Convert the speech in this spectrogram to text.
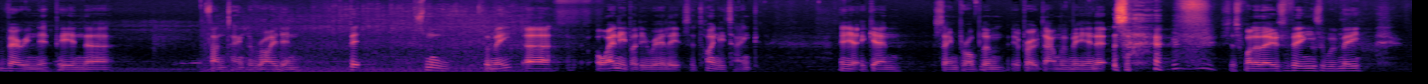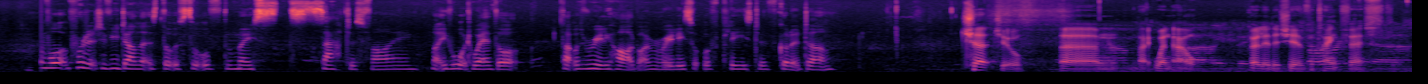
very nippy and fun tank to ride in. Bit small for me, uh, or anybody really. It's a tiny tank, and yet again, same problem. It broke down with me in it. So it's just one of those things with me. What project have you done that thought was sort of the most satisfying? Like you've walked away and thought that was really hard, but I'm really sort of pleased to have got it done. Churchill, um, like went out earlier this year for Tankfest.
